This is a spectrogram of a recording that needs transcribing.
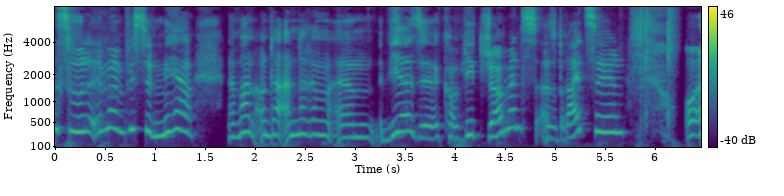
es wurde immer ein bisschen mehr. Da waren unter anderem ähm, wir, the Complete Germans, also 13. Und,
